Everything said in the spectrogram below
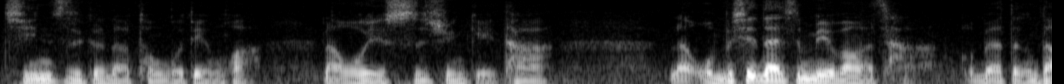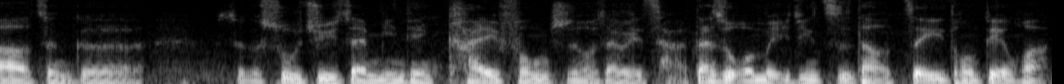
亲自跟他通过电话，那我也私讯给他，那我们现在是没有办法查，我们要等到整个。这个数据在明天开封之后再会查，但是我们已经知道这一通电话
